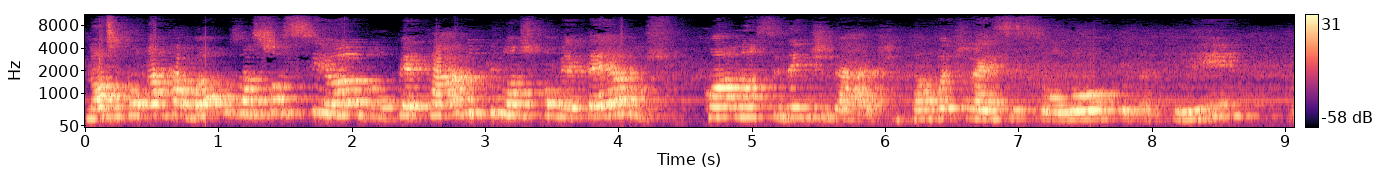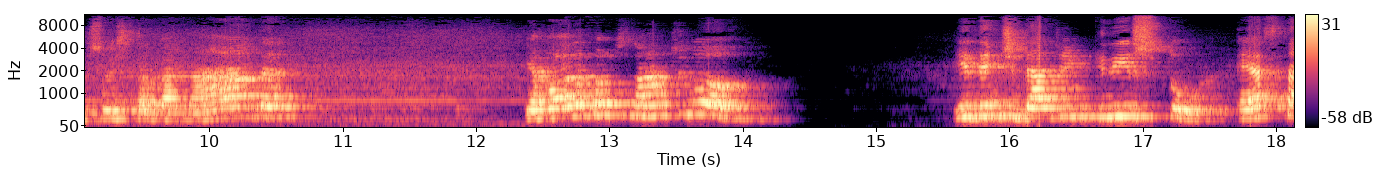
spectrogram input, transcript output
nós acabamos associando o pecado que nós cometemos com a nossa identidade. Então, vou tirar esse sou louco daqui, eu sou estabanada. E agora vamos lá de novo. Identidade em Cristo. Esta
